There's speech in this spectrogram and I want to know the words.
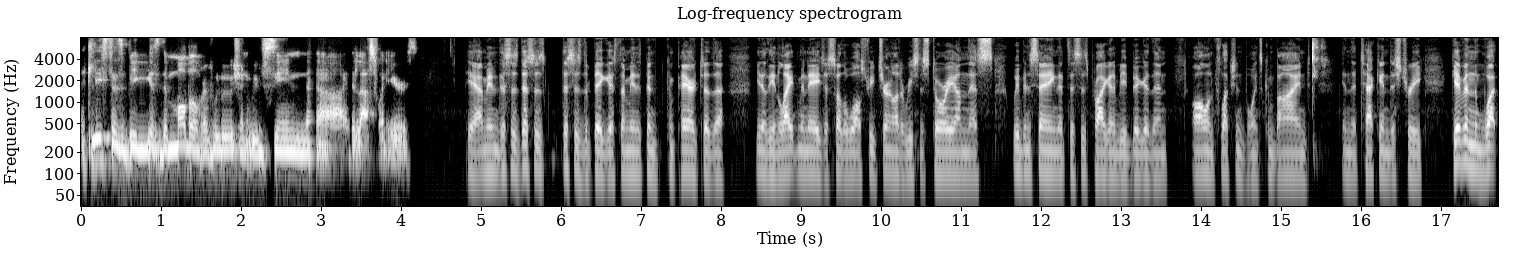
at least as big as the mobile revolution we've seen uh, in the last 20 years. Yeah, I mean, this is this is this is the biggest. I mean, it's been compared to the, you know, the Enlightenment age. I saw the Wall Street Journal had a recent story on this. We've been saying that this is probably going to be bigger than all inflection points combined in the tech industry. Given what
